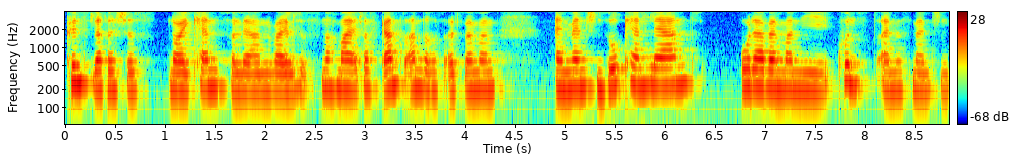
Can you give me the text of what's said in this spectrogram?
Künstlerisches neu kennenzulernen, weil es ist nochmal etwas ganz anderes, als wenn man einen Menschen so kennenlernt oder wenn man die Kunst eines Menschen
